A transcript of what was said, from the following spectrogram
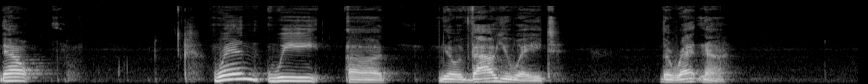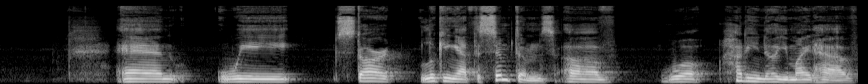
Now, when we uh, you know evaluate the retina and we start looking at the symptoms of well, how do you know you might have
